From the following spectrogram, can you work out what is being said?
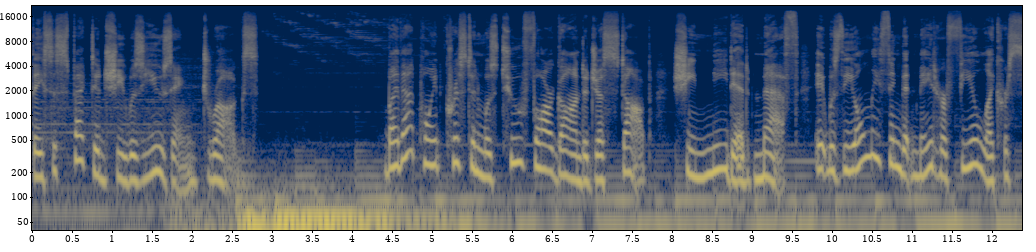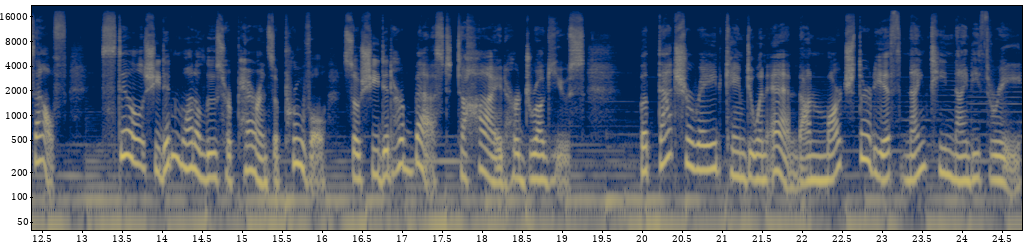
they suspected she was using drugs. By that point, Kristin was too far gone to just stop. She needed meth. It was the only thing that made her feel like herself. Still, she didn't want to lose her parents' approval, so she did her best to hide her drug use. But that charade came to an end on March 30th, 1993.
